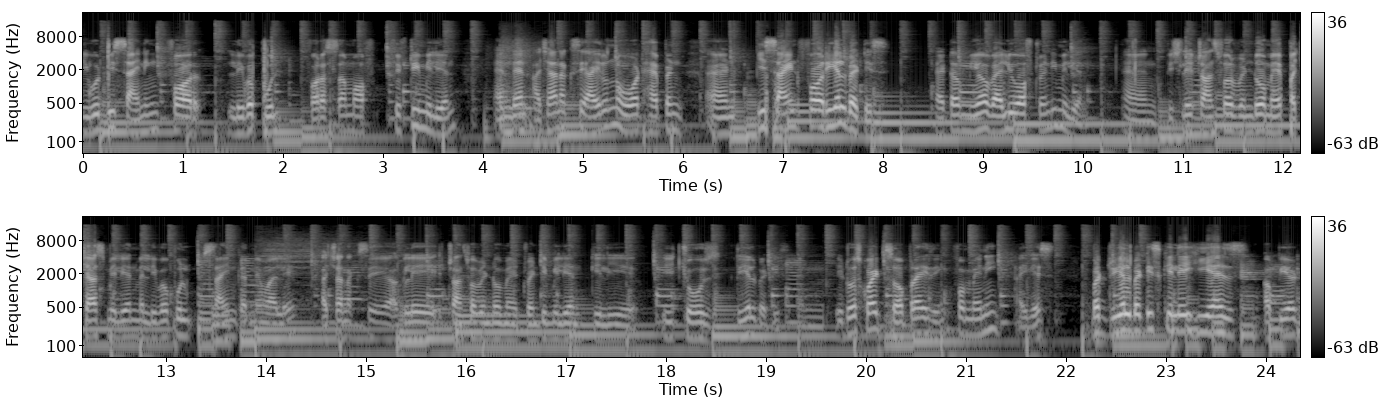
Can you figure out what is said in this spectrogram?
he would be signing for Liverpool for a sum of 50 million and then अचानक से I don't know what happened and he signed for Real Betis at a mere value of 20 million and पिछले ट्रांसफ़र विंडो में 50 मिलियन में लिवरपूल साइन करने वाले, अचानक से अगले ट्रांसफ़र विंडो में 20 मिलियन के लिए he chose Real Betis and it was quite surprising for many I guess but Real Betis के लिए he has appeared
